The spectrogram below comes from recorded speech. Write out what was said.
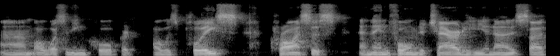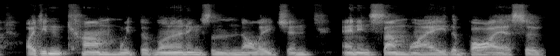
Um, I wasn't in corporate. I was police, crisis, and then formed a charity. You know, so I didn't come with the learnings and the knowledge, and and in some way the bias of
